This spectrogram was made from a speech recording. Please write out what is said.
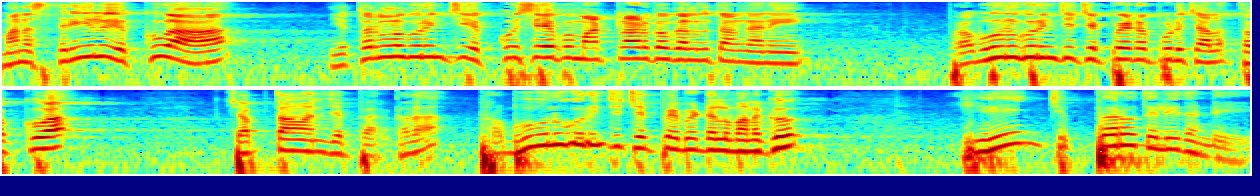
మన స్త్రీలు ఎక్కువ ఇతరుల గురించి ఎక్కువసేపు మాట్లాడుకోగలుగుతాం కానీ ప్రభువుని గురించి చెప్పేటప్పుడు చాలా తక్కువ చెప్తామని చెప్పారు కదా? ప్రభువుని గురించి చెప్పే బిడ్డలు మనకు ఏం చెప్పారో తెలియదండి.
